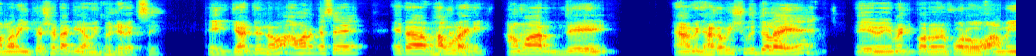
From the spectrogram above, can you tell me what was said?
আমার এই পেশাটাকে আমি ধরে রাখছি। এই, যার জন্য আমার কাছে এটা ভালো লাগে। আমার যে, আমি ঢাকা বিশ্ববিদ্যালয়ে এমএড করার পরও আমি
